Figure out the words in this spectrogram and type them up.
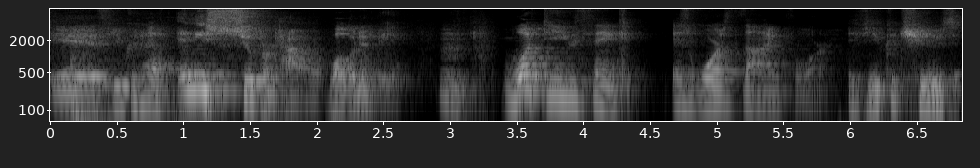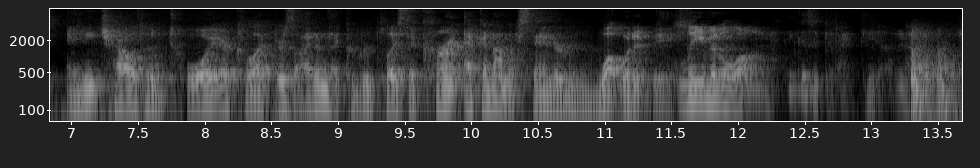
if you could have any superpower, what would it be? Hmm. What do you think is worth dying for? If you could choose any childhood toy or collector's item that could replace the current economic standard, what would it be? Leave it alone. I think it's a good idea. No.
